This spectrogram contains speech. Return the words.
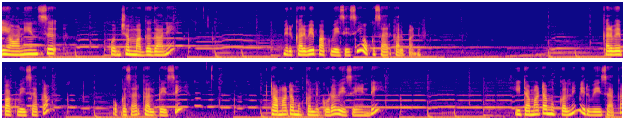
ఈ ఆనియన్స్ కొంచెం మగ్గగానే మీరు కరివేపాకు వేసేసి ఒకసారి కలపండి. కరివేపాకు వేసాక ఒక్కసారి కలిపేసి టమాటా ముక్కల్ని కూడా వేసేయండి. ఈ టమాటా ముక్కల్ని మీరు వేశాక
